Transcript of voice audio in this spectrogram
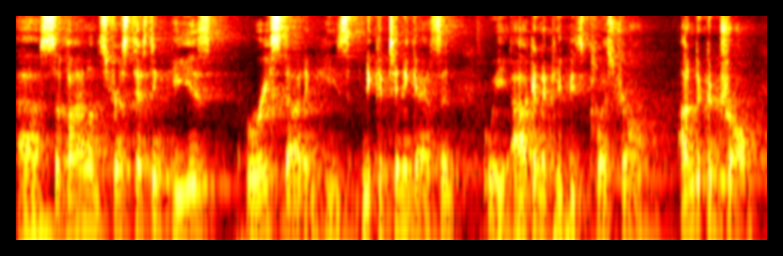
uh, surveillance stress testing. He is restarting his nicotinic acid. We are going to keep his cholesterol under control,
